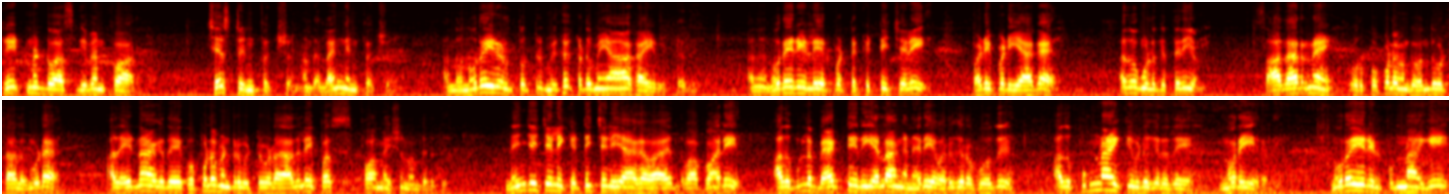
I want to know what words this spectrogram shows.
treatment was given for chest infection அந்த லங் இன்ஃபெக்ஷன் அந்த நுரையீரல் தொற்று மிக கடுமையாக ஆகிவிட்டது. அந்த நுரையீரலில் ஏற்பட்ட கெட்டிச்சலை படிப்படியாக அது உங்களுக்கு தெரியும். சாதாரண ஒரு கொப்பளம் இங்கே வந்து விட்டாலும் கூட அது என்ன ஆகுது? கொப்பளம் என்று விட்டுவிட அதிலே பஸ் ஃபார்மேஷன் வந்துடுது. நெஞ்சுச்செலி கெட்டிச்செலியாக வா- மாறி அதுக்குள்ளே பாக்டீரியாலாம் அங்கே நிறைய வருகிற போது அது புண்ணாக்கி விடுகிறது நுரையீரலை. நுரையீரல் புண்ணாகி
